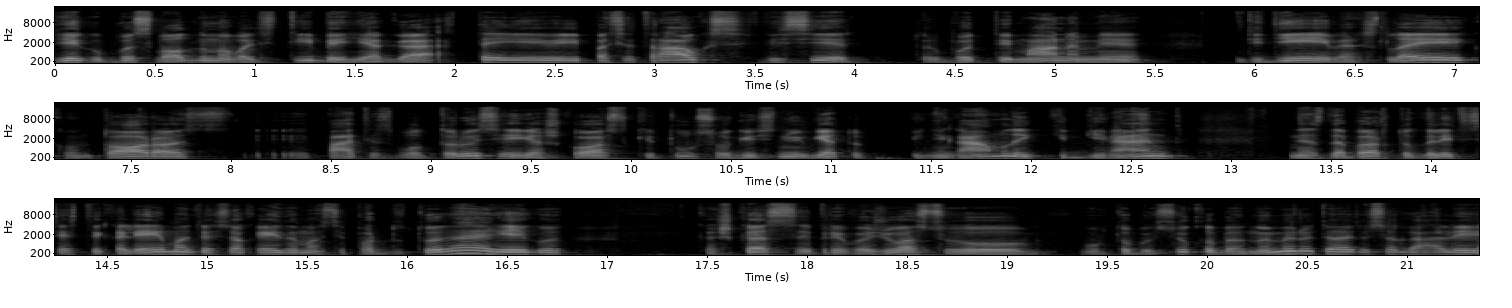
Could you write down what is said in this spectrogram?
jeigu bus valdoma valstybė jėga, tai pasitrauks visi turbūt įmanomi didieji verslai, kontoros, patys Baltarusiai ieškos kitų saugesnių vietų pinigam laikyti, gyventi, nes dabar tu gali sėsti kalėjimą tiesiog eidamas į parduotuvę ir jeigu kažkas privažiuos su autobusiuku be numerių, tai tiesiog gali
